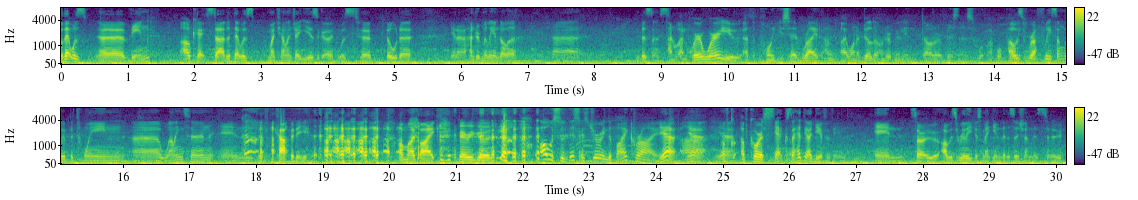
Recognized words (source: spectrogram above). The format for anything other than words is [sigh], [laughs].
Well, that was uh, Vend Okay. started. That was my challenge eight years ago. Was to build a, you know, hundred million dollar uh, business. And, and where were you at the point you said, right, I'm, I want to build a hundred million dollar business? What, at what I was roughly somewhere between uh, Wellington and [laughs] Kapiti [laughs] on my bike. very good. [laughs] oh, so this was during the bike ride? Yeah, Ah, yeah, yeah. cou- of course. Yeah, because I had the idea for Vend, and so I was really just making the decision as to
